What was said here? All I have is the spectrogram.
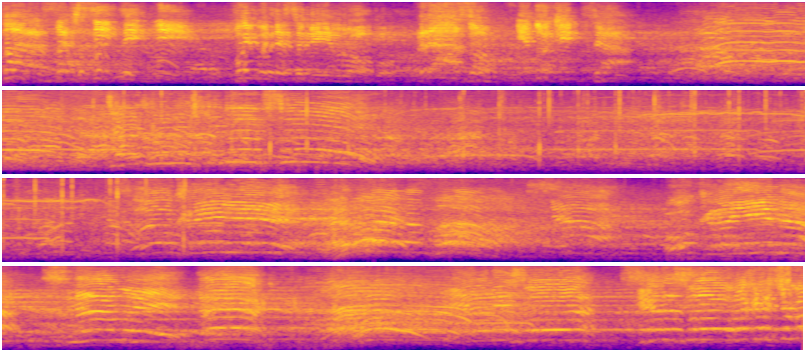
зараз, за всі ці дні вибити собі Європу. Разом і до кінця. Дякую, студентство! Слава Україні! Героям слава! Вся Україна з нами! Так! Я не слова! Святославу Вакарчуку!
